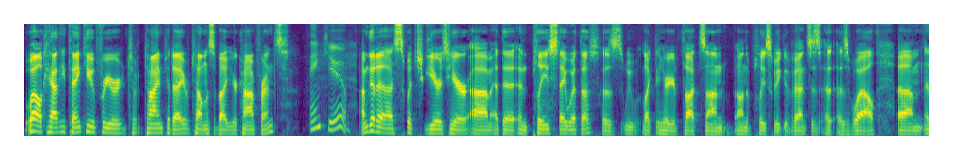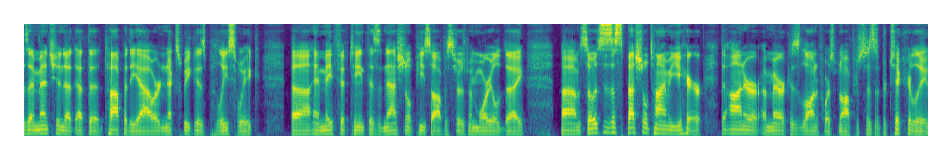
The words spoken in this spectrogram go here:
Well, Kathy, thank you for your t- time today for telling us about your conference. Thank you. I'm going to uh, switch gears here um, at the and please stay with us because we would like to hear your thoughts on on the Police Week events as as well. Um, as I mentioned at, at the top of the hour, next week is Police Week, uh, and May 15th is the National Peace Officers Memorial Day. Um, so this is a special time of year to honor America's law enforcement officers, and particularly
